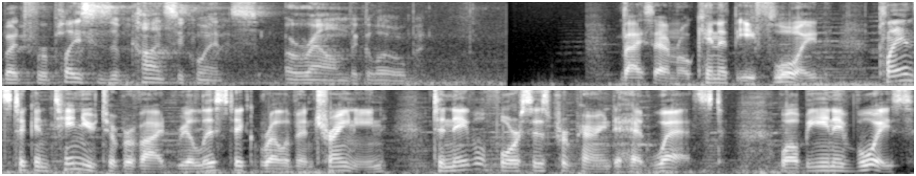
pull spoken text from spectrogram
but for places of consequence around the globe. Vice Admiral Kenneth E. Floyd plans to continue to provide realistic, relevant training to naval forces preparing to head west, while being a voice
